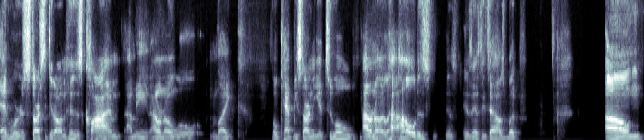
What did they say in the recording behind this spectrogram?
Edwards starts to get on his climb, I mean, I don't know, will, like, will KAT be starting to get too old? I don't know. How, how old is, is is Anthony Towns? But um,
